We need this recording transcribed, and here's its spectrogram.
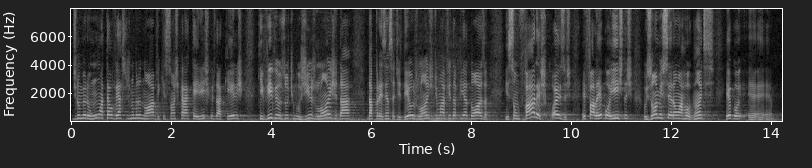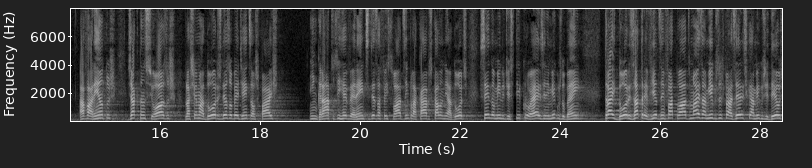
de número 1 até o verso de número 9, que são as características daqueles que vivem os últimos dias longe da, da presença de Deus, longe de uma vida piedosa. E são várias coisas. Ele fala egoístas, os homens serão arrogantes, ego, é, é, avarentos, jactanciosos, blasfemadores, desobedientes aos pais ingratos, irreverentes, desafeiçoados, implacáveis, caluniadores, sem domínio de si, cruéis, inimigos do bem, traidores, atrevidos, enfatuados, mais amigos dos prazeres que amigos de Deus.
